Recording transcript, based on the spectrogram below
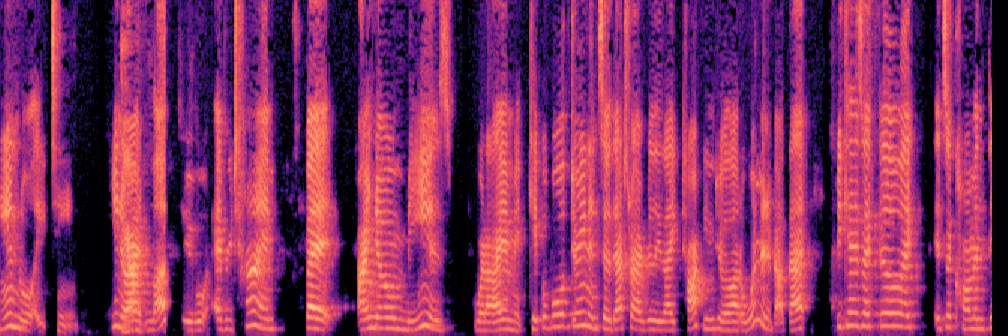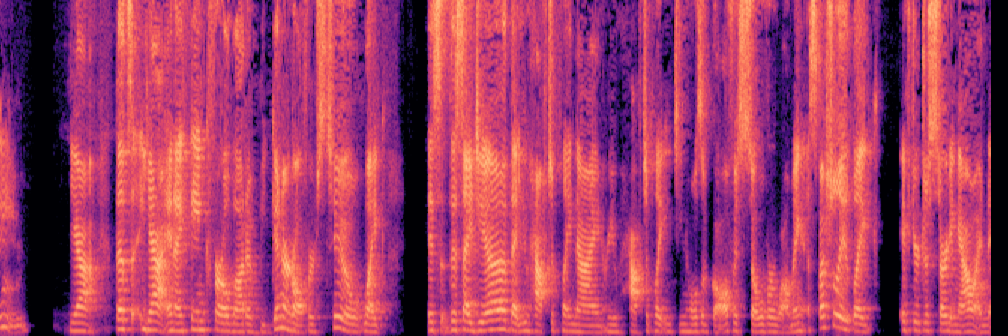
handle 18. You know, yeah. I'd love to every time, but I know me is what I am capable of doing. And so that's why I really like talking to a lot of women about that because I feel like it's a common theme. Yeah, that's yeah, and I think for a lot of beginner golfers too, like it's this idea that you have to play 9 or you have to play 18 holes of golf is so overwhelming, especially like if you're just starting out and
